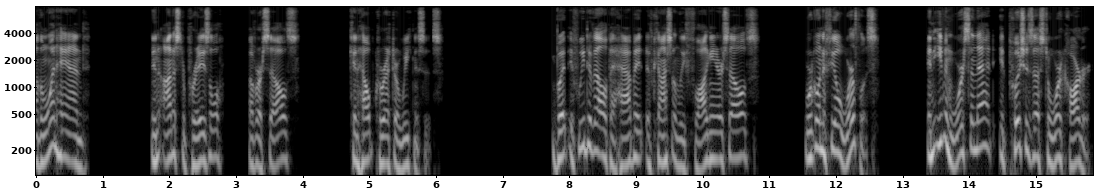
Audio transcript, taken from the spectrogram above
On the one hand, an honest appraisal of ourselves can help correct our weaknesses. But if we develop a habit of constantly flogging ourselves, we're going to feel worthless. And even worse than that, it pushes us to work harder.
